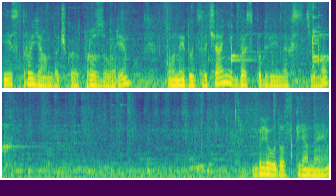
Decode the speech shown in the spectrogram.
і з трояндочкою прозорі. Вони йдуть звичайні без подвійних стінок. Блюдо скляне.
